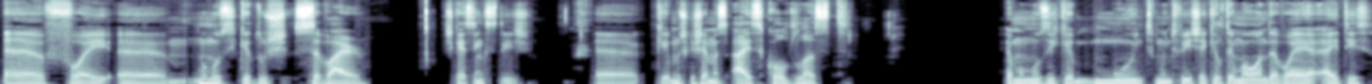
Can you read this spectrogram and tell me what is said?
Uh, foi uh, uma música dos Sabire. Esquecem que se diz. Uh, que a música chama-se Ice Cold Lust. É uma música muito, muito fixe. Aquilo tem uma onda boé 80s,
